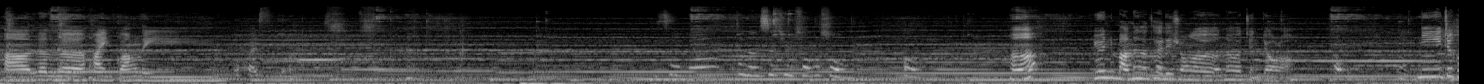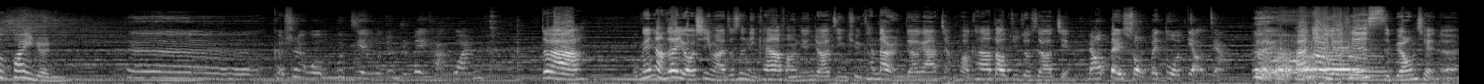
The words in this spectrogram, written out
好，乐乐，欢迎光临。我快死了。怎么？不能失去双手？哦，嗯，因为你把那个泰迪熊的那个剪掉了。好。你这个坏人。嗯，可是我不剪，我就准备卡关。对啊，我跟你讲，这个游戏嘛，就是你看到房间就要进去，看到人就要跟他讲话，看到道具就是要捡。然后被手被剁掉，这样。对，反正这种游戏是死不用钱的。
